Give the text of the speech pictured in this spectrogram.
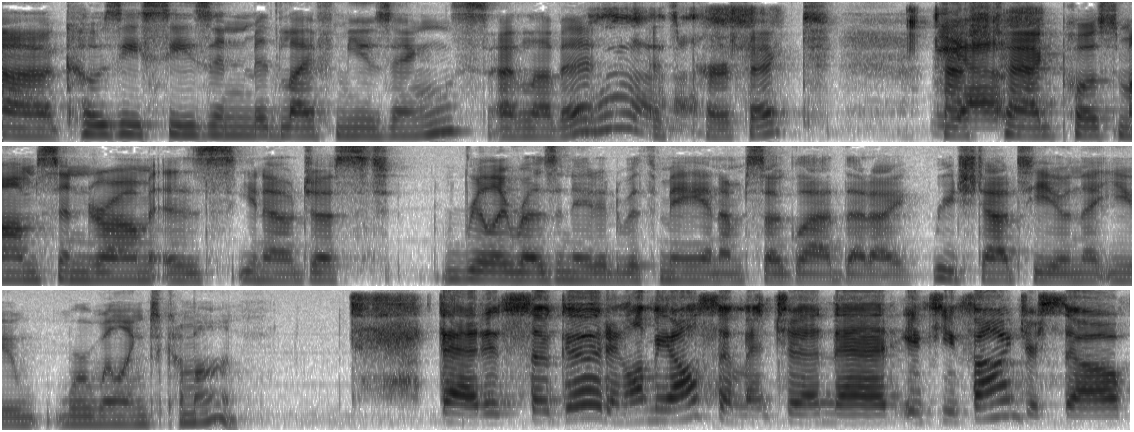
Uh, cozy season midlife musings. I love it. It's perfect. Yes. Hashtag post mom syndrome is, you know, just really resonated with me. And I'm so glad that I reached out to you and that you were willing to come on. That is so good. And let me also mention that if you find yourself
